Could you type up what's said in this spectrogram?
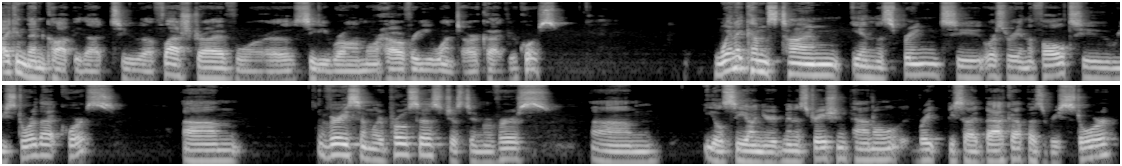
I can then copy that to a flash drive or a CD-ROM or however you want to archive your course. When it comes time in the spring to, or sorry, in the fall to restore that course, um, very similar process, just in reverse. Um, you'll see on your administration panel right beside backup as restore.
